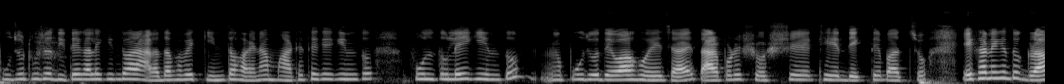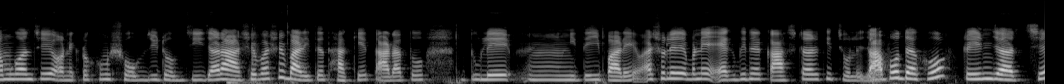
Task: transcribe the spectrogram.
পুজো টুজো দিতে গেলে কিন্তু আর আলাদাভাবে কিনতে হয় না। মাঠে থেকে কিন্তু ফুল তুলেই কিন্তু পুজো দেওয়া হয়ে যায়। তারপরে সর্ষে খেয়ে দেখতে পাচ্ছ। এখানে কিন্তু গ্রামগঞ্জে অনেক রকম সবজি টবজি যারা আশেপাশে বাড়িতে থাকে তারা তো তুলে নিতেই পারে। আসলে মানে একদিনের কাজটা আর কি চলে যায়। তারপর দেখো, ট্রেন যাচ্ছে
